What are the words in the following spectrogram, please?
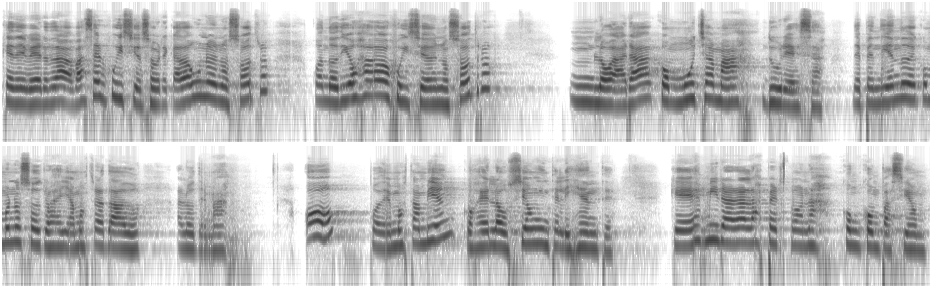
que de verdad va a hacer juicio sobre cada uno de nosotros, cuando Dios haga juicio de nosotros, mm, lo hará con mucha más dureza dependiendo de cómo nosotros hayamos tratado a los demás. O podemos también coger la opción inteligente, que es mirar a las personas con compasión.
